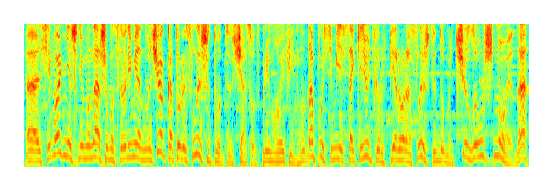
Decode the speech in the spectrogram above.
э, сегодняшнему нашему современному человеку, который слышит вот сейчас вот в прямом эфире, ну, допустим, есть такие люди, которые в первый раз слышат и думают, что за ушное, да?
